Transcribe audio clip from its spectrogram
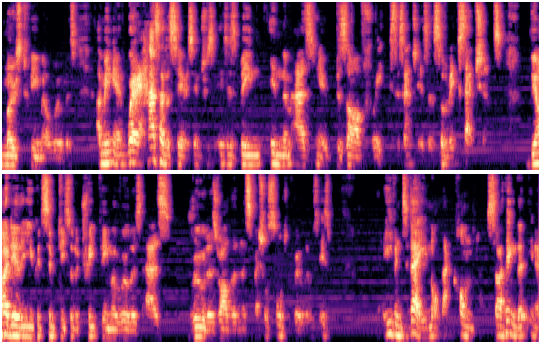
most female rulers. I mean, you know, where it has had a serious interest, it has been in them as you know bizarre freaks, essentially as sort of exceptions. The idea that you could simply sort of treat female rulers as rulers rather than a special sort of rulers is even today not that complex. So I think that you know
